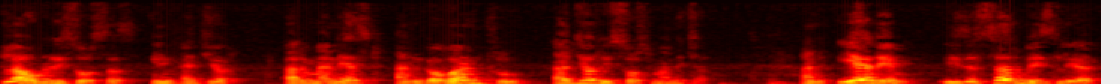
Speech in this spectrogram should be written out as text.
cloud resources in Azure are managed and governed through Azure Resource Manager. And ARM is a service layer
